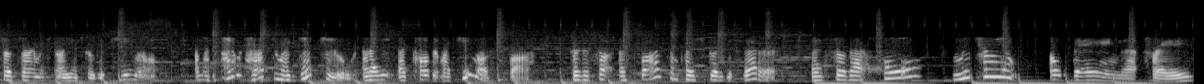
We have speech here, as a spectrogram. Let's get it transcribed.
so sorry, Miss Star, you have to go get chemo. I'm like, I don't have to, I get to. And I, I called it my chemo spa. Because a spa, a spa is someplace you go to get better. And so that whole literally obeying that phrase,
